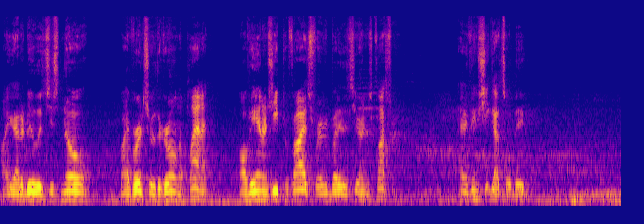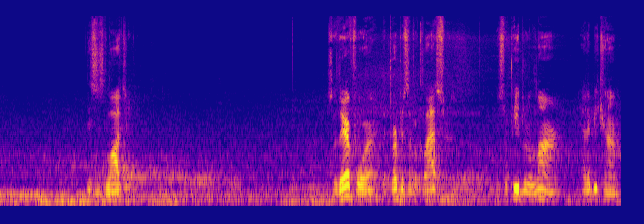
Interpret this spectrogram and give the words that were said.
All you got to do is just know, by virtue of the girl on the planet, all the energy provides for everybody that's here in this classroom. How do you think she got so big? This is logic. So, therefore, the purpose of a classroom is for people to learn how to become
